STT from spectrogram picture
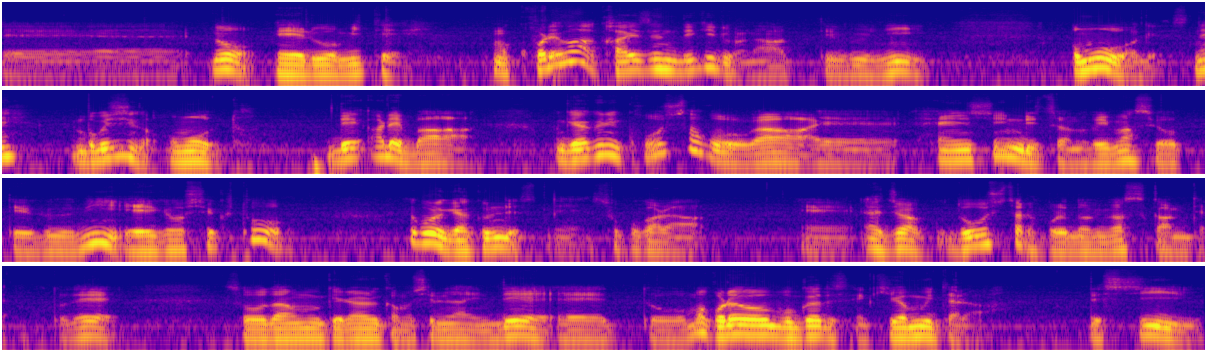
えー、のメールを見て、まあ、これは改善できるよなっていうふうに思うわけですね僕自身が思うと。であれば逆にこうした方が、えー、返信率は伸びますよっていうふうに営業していくとこれ逆にですねそこから、えー、じゃあどうしたらこれ伸びますかみたいなことで相談を受けられるかもしれないんで、えー、っとまあ、これを僕がですね気が向いたらですし、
